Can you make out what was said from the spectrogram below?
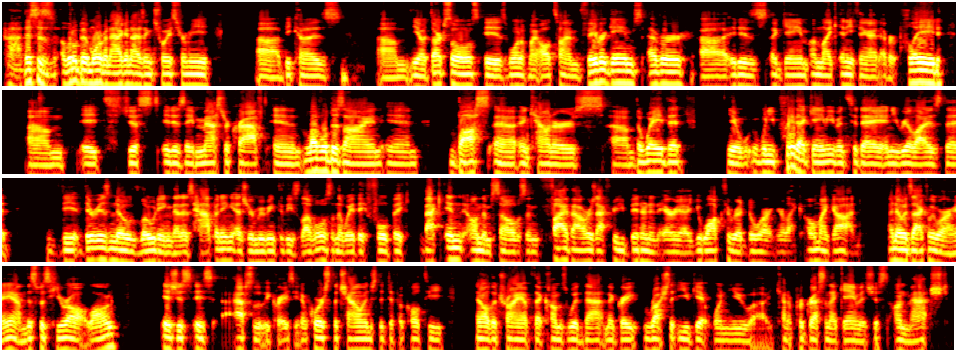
uh, this is a little bit more of an agonizing choice for me uh, because um, you know Dark Souls is one of my all-time favorite games ever. Uh, it is a game unlike anything I'd ever played. Um, it's just it is a mastercraft in level design, in boss uh, encounters, um, the way that you know when you play that game even today, and you realize that the there is no loading that is happening as you're moving through these levels and the way they full back back in on themselves. And five hours after you've been in an area you walk through a door and you're like oh my god i know exactly where i am. This was here all along. Is just is absolutely crazy. And of course the challenge the difficulty and all the triumph that comes with that and the great rush that you get when you uh, kind of progress in that game is just unmatched.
